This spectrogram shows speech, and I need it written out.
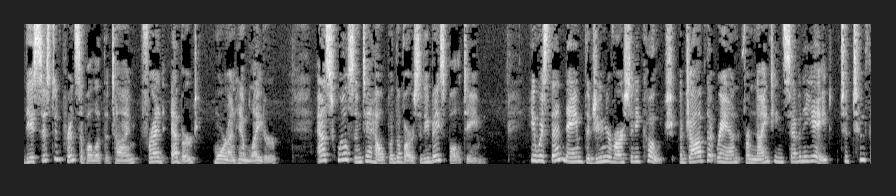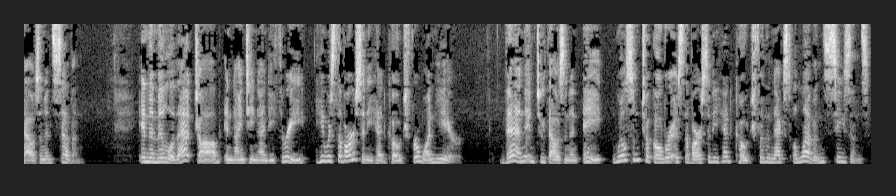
the assistant principal at the time, Fred Ebbett, more on him later, asked Wilson to help with the varsity baseball team. He was then named the junior varsity coach, a job that ran from 1978 to 2007. In the middle of that job, in 1993, he was the varsity head coach for one year. Then, in 2008, Wilson took over as the varsity head coach for the next 11 seasons.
